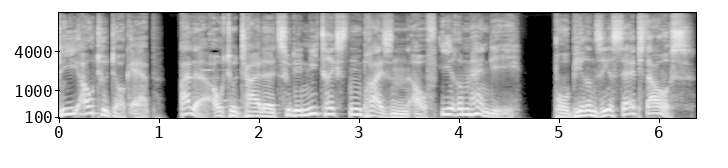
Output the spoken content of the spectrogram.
Die Autodoc-App. Alle Autoteile zu den niedrigsten Preisen auf Ihrem Handy. Probieren Sie es selbst aus.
